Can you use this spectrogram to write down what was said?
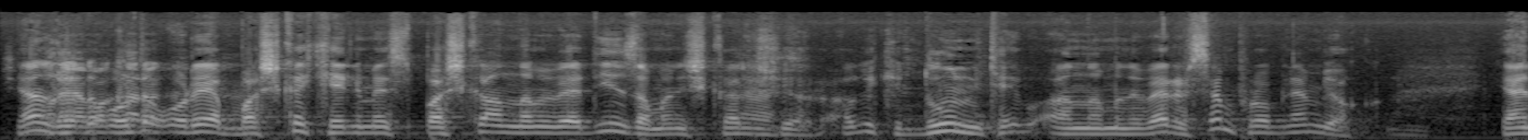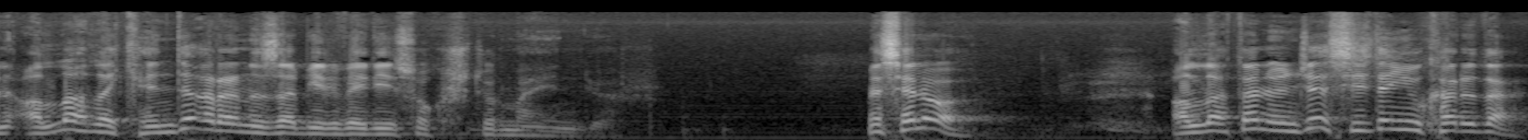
Şimdi Yalnız oraya orada, orada bakarak- oraya Ha. başka kelimesi, başka anlamı verdiğin zaman iş karışıyor. Halbuki dun anlamını verirsen problem yok. Yani Allah'la kendi aranıza bir veli sokuşturmayın diyor. Mesele o. Allah'tan önce sizden yukarıda.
